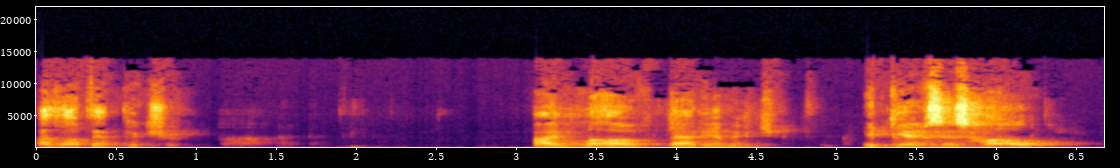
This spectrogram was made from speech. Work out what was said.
I love that picture. I love that image. It gives us hope.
